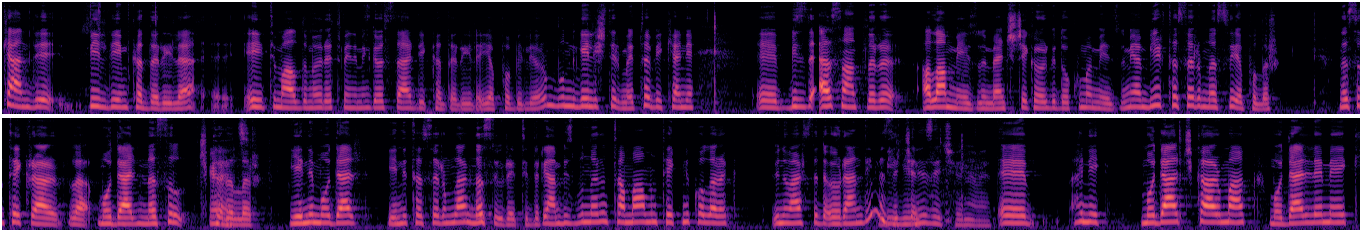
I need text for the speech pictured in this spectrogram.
kendi bildiğim kadarıyla e, eğitim aldığım öğretmenimin gösterdiği kadarıyla yapabiliyorum. Bunu geliştirme tabii ki hani e, bizde el sanatları alan mezunuyum. Ben çiçek örgü dokuma mezunuyum. Yani bir tasarım nasıl yapılır? Nasıl tekrarla model nasıl çıkarılır? Yeni model, yeni tasarımlar nasıl üretilir? Yani biz bunların tamamını teknik olarak üniversitede öğrendiğimiz için Bildiğiniz için evet. e, hani model çıkarmak, modellemek,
